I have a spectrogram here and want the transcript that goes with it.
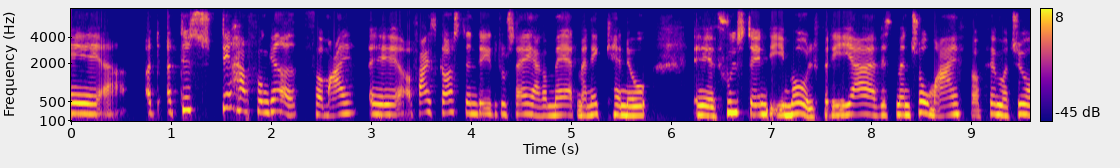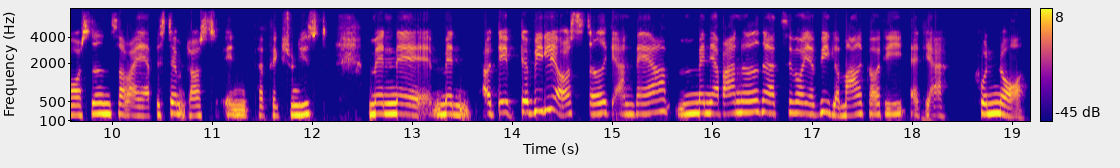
Øh, og, og det, det har fungeret for mig, øh, og faktisk også den del, du sagde, Jacob, med, at man ikke kan nå øh, fuldstændig i mål, fordi jeg, hvis man tog mig for 25 år siden, så var jeg bestemt også en perfektionist. Men, øh, men, og det, det ville jeg også stadig gerne være, men jeg er bare nået dertil, hvor jeg hviler meget godt i, at jeg kun når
